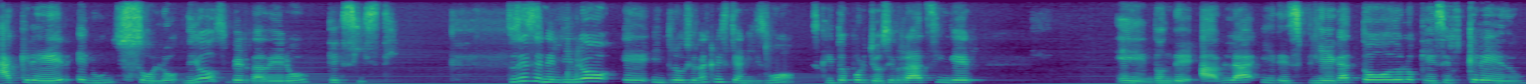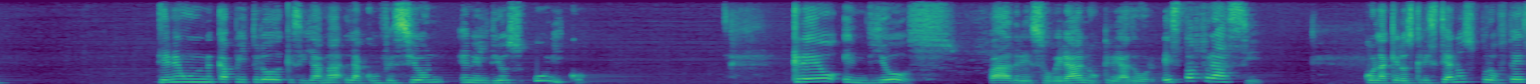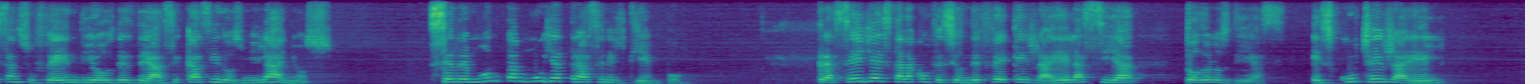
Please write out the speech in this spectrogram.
a creer en un solo Dios verdadero que existe. Entonces, en el libro eh, Introducción al Cristianismo, escrito por Joseph Ratzinger, donde habla y despliega todo lo que es el credo, tiene un capítulo que se llama La confesión en el Dios único. Creo en Dios, Padre soberano, creador. Esta frase con la que los cristianos profesan su fe en Dios desde hace casi dos mil años, se remonta muy atrás en el tiempo. Tras ella está la confesión de fe que Israel hacía todos los días. Escucha Israel,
